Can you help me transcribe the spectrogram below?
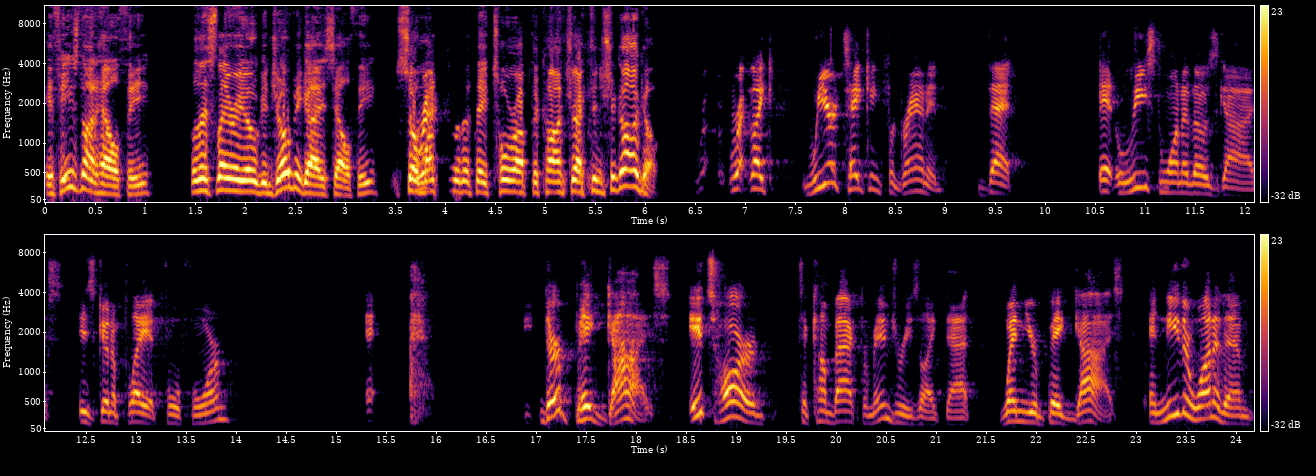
if he's not healthy, well, this Larry Ogunjobi guy is healthy. So Correct. much so that they tore up the contract in Chicago. Right, like we are taking for granted that at least one of those guys is going to play at full form they're big guys. It's hard to come back from injuries like that when you're big guys. And neither one of them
